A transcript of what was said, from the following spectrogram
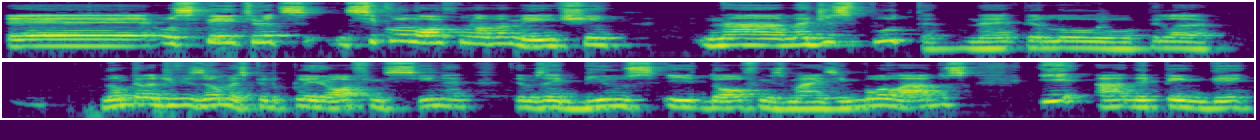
é, os Patriots se colocam novamente na, na disputa, né, pelo, pela, não pela divisão, mas pelo playoff em si, né, temos aí Bills e Dolphins mais embolados, e a depender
